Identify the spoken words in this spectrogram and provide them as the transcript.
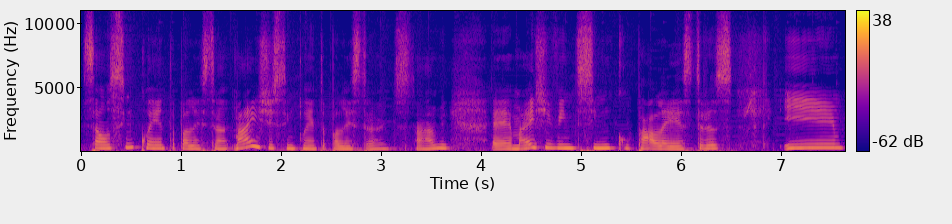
São 50 palestrantes, mais de 50 palestrantes, sabe? É, mais de 25 palestras. E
